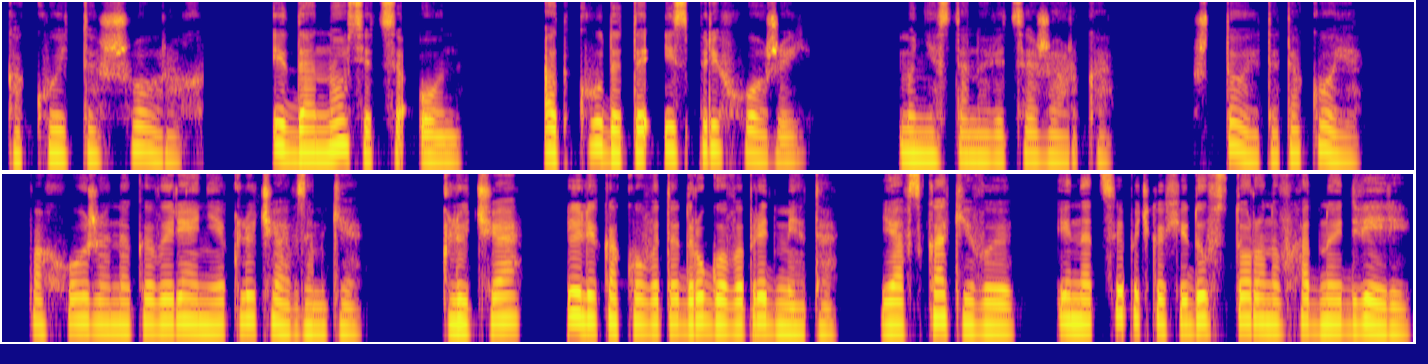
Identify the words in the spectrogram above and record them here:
какой-то шорох, и доносится он откуда-то из прихожей. Мне становится жарко. Что это такое? Похоже на ковыряние ключа в замке. Ключа или какого-то другого предмета. Я вскакиваю и на цыпочках иду в сторону входной двери.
